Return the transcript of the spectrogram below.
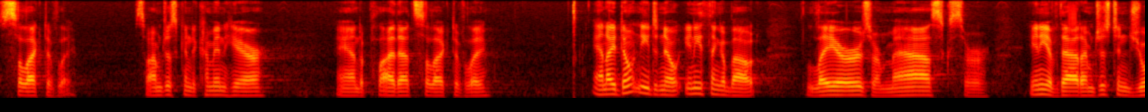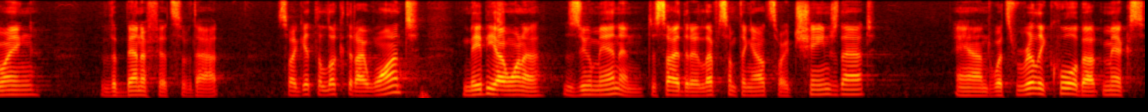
selectively. So I'm just going to come in here and apply that selectively. And I don't need to know anything about layers or masks or any of that. I'm just enjoying the benefits of that. So I get the look that I want. Maybe I want to zoom in and decide that I left something out, so I change that. And what's really cool about Mix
